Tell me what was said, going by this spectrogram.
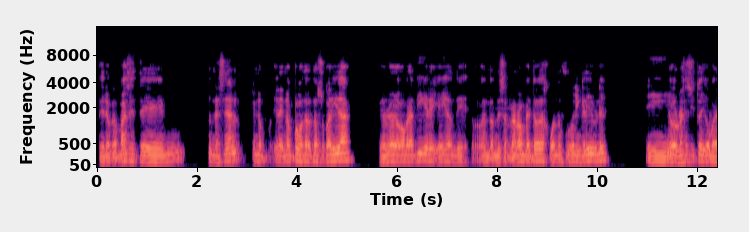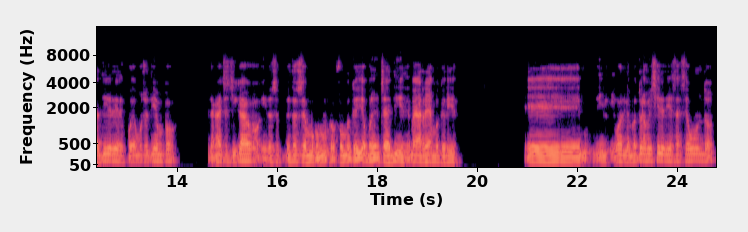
Pero capaz este... Un Arsenal no, era- no puede mostrar toda su calidad, pero luego lo compra Tigre y ahí es donde, donde se la rompe toda jugando un fútbol increíble. Y logra un ascenso histórico para Tigre después de mucho tiempo en la cancha de Chicago. Y entonces, entonces fue muy querido por el hincha de Tigre, además Real muy querido. Eh, y, y bueno, la apertura 2007 tiene ese segundo,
